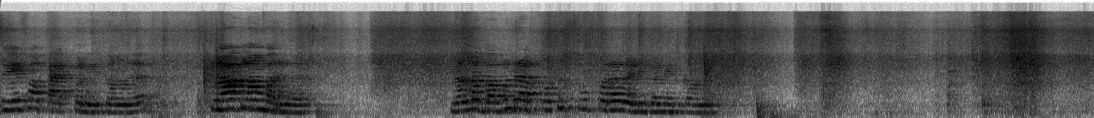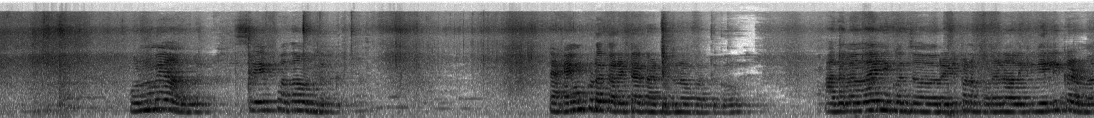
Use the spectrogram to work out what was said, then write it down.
சேஃபாக பேக் பண்ணியிருக்காங்க. கிளாக்லாம் பாருங்கள் நல்லா பபுள் ரேப் போட்டு சூப்பராக ரெடி பண்ணியிருக்காங்க ஒன்றுமே ஆகல சேஃபாக தான் வந்திருக்கு டைம் கூட கரெக்டாக காட்டுதுன்னா பார்த்துக்கோங்க அதில் தான் இன்னைக்கு கொஞ்சம் ரெடி பண்ண போகிறேன் நாளைக்கு வெள்ளிக்கிழமை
